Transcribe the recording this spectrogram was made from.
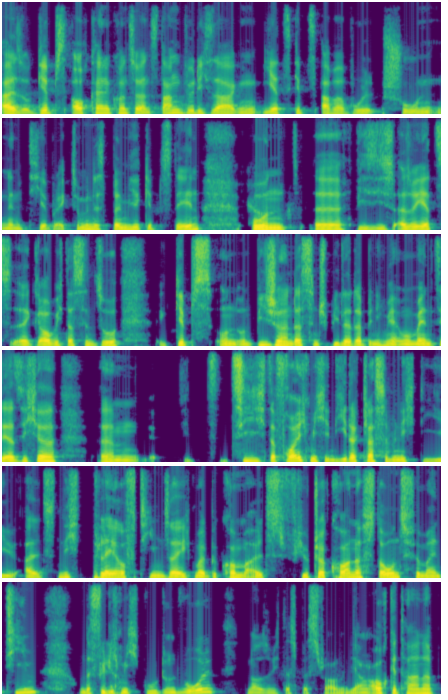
also, gibt es auch keine Concerns. Dann würde ich sagen, jetzt gibt es aber wohl schon einen Tierbreak. Zumindest bei mir gibt es den. Ja. Und äh, wie sie es, also jetzt äh, glaube ich, das sind so Gibbs und, und Bijan, das sind Spieler, da bin ich mir im Moment sehr sicher. Ähm, die ziehe ich, da freue ich mich in jeder Klasse, wenn ich die als Nicht-Playoff-Team, sage ich mal, bekomme, als Future Cornerstones für mein Team. Und da fühle ich mich gut und wohl, genauso wie ich das bei Stroud und Young auch getan habe.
